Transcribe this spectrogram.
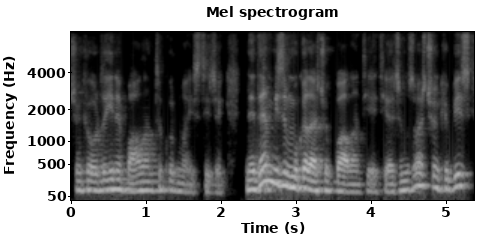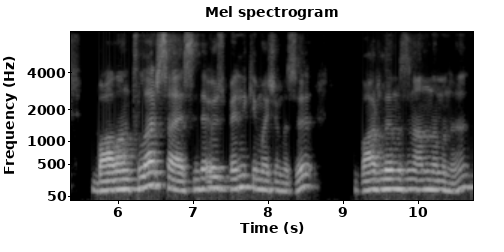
Çünkü orada yine bağlantı kurmayı isteyecek. Neden bizim bu kadar çok bağlantıya ihtiyacımız var? Çünkü biz bağlantılar sayesinde öz benlik imajımızı, varlığımızın anlamını,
